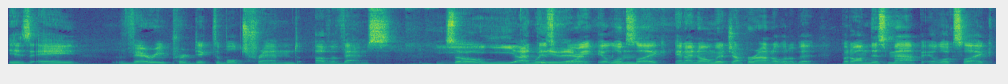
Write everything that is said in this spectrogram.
is a very predictable trend of events. So Yeah, at this you there. point, it looks like, and I know I'm going to jump around a little bit, but on this map, it looks like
